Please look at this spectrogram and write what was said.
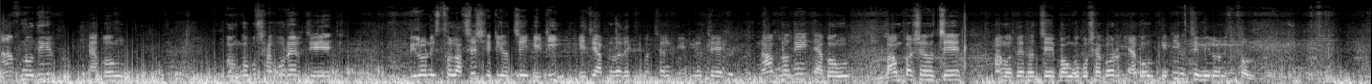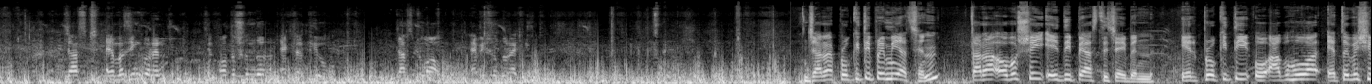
নাফ নদীর এবং বঙ্গোপসাগরের যে মিলনস্থল আছে, সেটি হচ্ছে এটি। এই যে আপনারা দেখতে পাচ্ছেন, এটি হচ্ছে নাভ নদী এবং বাম পাশে হচ্ছে আমাদের হচ্ছে বঙ্গোপসাগর এবং এটি হচ্ছে মিলনস্থল। জাস্ট অ্যামাজিং করেন যে কত সুন্দর একটা ভিউ জাস্ট ওয়াও হেভি সুন্দর একটা যারা প্রকৃতিপ্রেমী আছেন, তারা অবশ্যই এই দ্বীপে আসতে চাইবেন। এর প্রকৃতি ও আবহাওয়া এত বেশি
